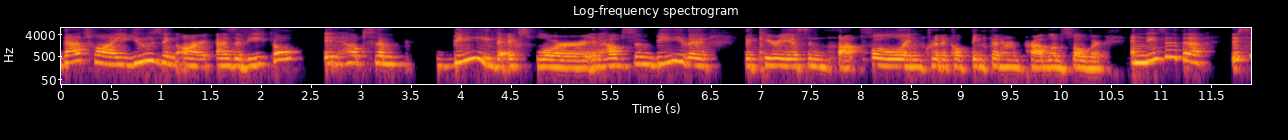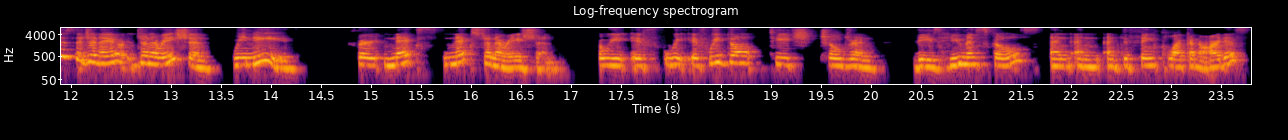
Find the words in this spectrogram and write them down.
that's why using art as a vehicle it helps them be the explorer. It helps them be the the curious and thoughtful and critical thinker and problem solver. And these are the this is the gener- generation we need for next next generation. We if we if we don't teach children these human skills and and and to think like an artist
